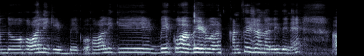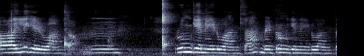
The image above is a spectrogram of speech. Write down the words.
ಒಂದು ಹಾಲಿಗೆ ಇಡಬೇಕು. ಹಾಲಿಗೆ ಇಡಬೇಕು, ಬೇಡುವ ಕನ್ಫ್ಯೂಷನಲ್ಲಿದ್ದೇನೆ ಇಲ್ಲಿಗೆ ಇಡುವ ಅಂತ. ರೂಮ್ಗೇನೆ ಇಡುವ ಅಂತ ಬೆಡ್ರೂಮ್ಗೆ ಇಡುವ ಅಂತ.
